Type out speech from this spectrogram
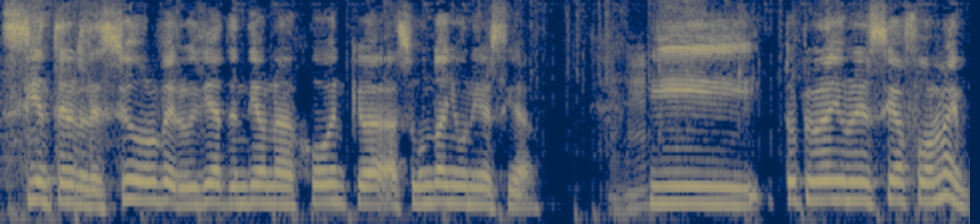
sienten el deseo de volver. Hoy día atendía una joven que va a segundo año de universidad. Y todo el primer año de universidad fue online.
